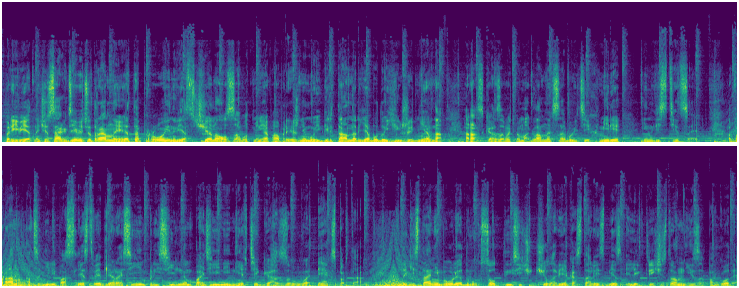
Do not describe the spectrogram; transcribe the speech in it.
Привет, на часах 9 утра, и это про Инвест Channel. Зовут меня по-прежнему Игорь Таннер. Я буду ежедневно рассказывать вам о главных событиях в мире инвестиций. В РАН оценили последствия для России при сильном падении нефтегазового экспорта. В Дагестане более 200 тысяч человек остались без электричества из-за погоды.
